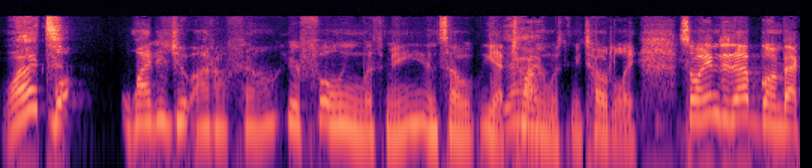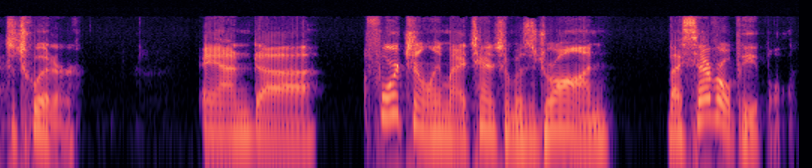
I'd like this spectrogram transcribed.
What? well, why did you autofill? You're fooling with me. And so, yeah, Yeah. toying with me totally. So I ended up going back to Twitter. And uh, fortunately, my attention was drawn by several people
